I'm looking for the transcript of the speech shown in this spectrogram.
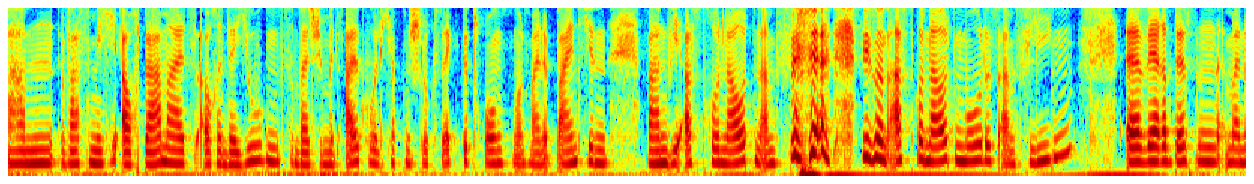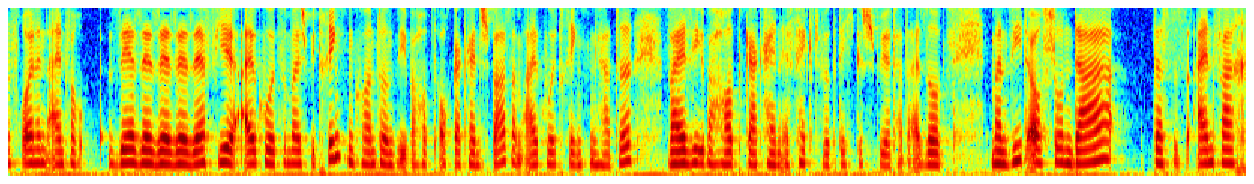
ähm, was mich auch damals, auch in der Jugend, zum Beispiel mit Alkohol, ich habe einen Schluck Sekt getrunken und meine Beinchen waren wie Astronauten am, wie so ein Astronautenmodus am Fliegen, äh, währenddessen meine Freundin einfach sehr, sehr, sehr, sehr, sehr viel Alkohol zum Beispiel trinken konnte und sie überhaupt auch gar keinen Spaß am Alkohol trinken hatte, weil sie überhaupt gar keinen Effekt wirklich gespürt hat. Also man sieht auch schon da, dass es einfach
